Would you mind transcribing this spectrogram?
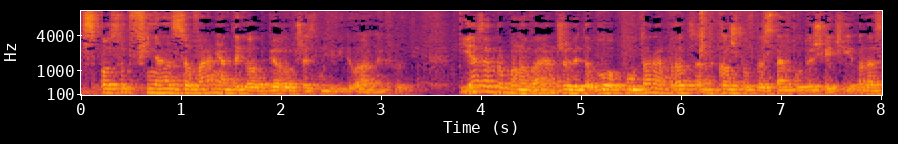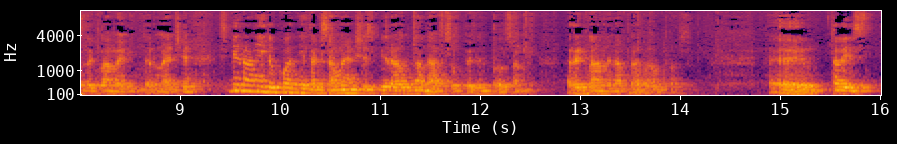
sposób finansowania tego odbioru przez indywidualnych ludzi. Ja zaproponowałem, żeby to było 1,5% kosztów dostępu do sieci oraz reklamy w internecie, zbieranej dokładnie tak samo, jak się zbiera od nadawców pewien procent reklamy na prawa autorskie. To jest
